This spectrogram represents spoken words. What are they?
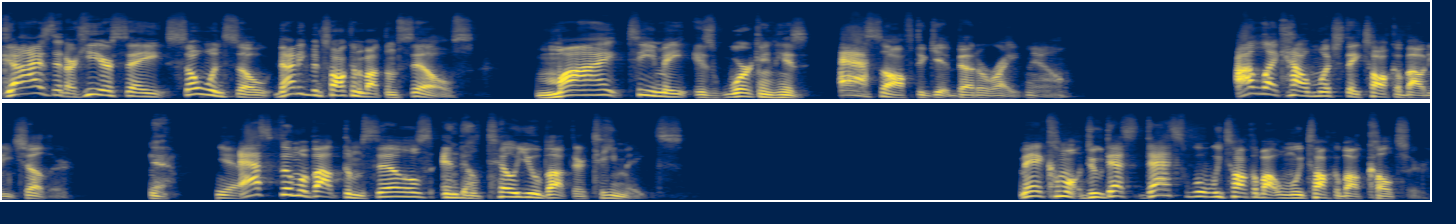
guys that are here say so and so, not even talking about themselves, my teammate is working his ass off to get better right now. I like how much they talk about each other. Yeah. Ask them about themselves and they'll tell you about their teammates. Man, come on, dude. That's that's what we talk about when we talk about culture.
